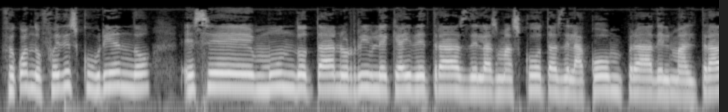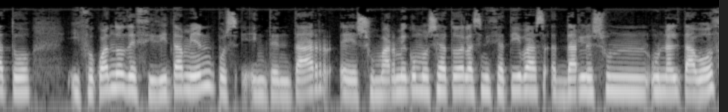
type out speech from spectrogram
fue cuando fue descubriendo ese mundo tan horrible que hay detrás de las mascotas, de la compra, del maltrato y fue cuando decidí también pues intentar eh, sumarme como sea a todas las iniciativas, darles un, un, altavoz,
